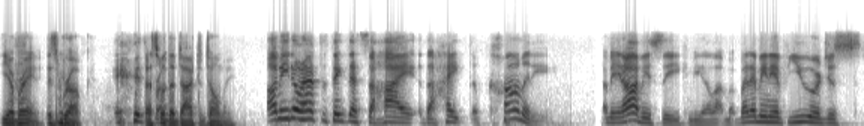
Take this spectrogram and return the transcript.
Your brain is broke. It's That's what the doctor told me. I mean, you don't have to think that's the high, the height of comedy. I mean, obviously, it can be a lot, more, but I mean, if you are just,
